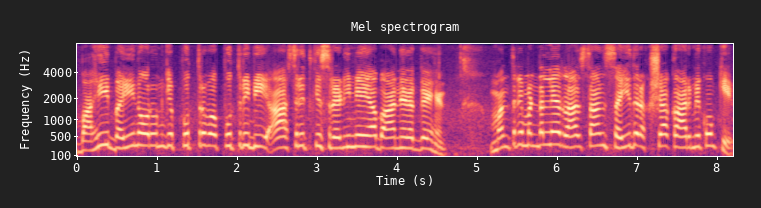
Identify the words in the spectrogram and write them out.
भाई बहन और उनके पुत्र व पुत्री भी आश्रित की श्रेणी में अब आने लग गए हैं। मंत्रिमंडल ने राजस्थान शहीद रक्षा कार्मिकों के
